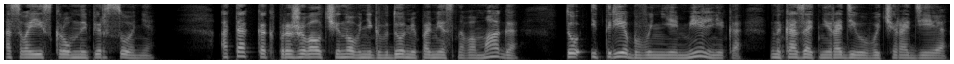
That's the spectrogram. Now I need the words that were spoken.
о своей скромной персоне. А так как проживал чиновник в доме поместного мага, то и требования мельника наказать нерадивого чародея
